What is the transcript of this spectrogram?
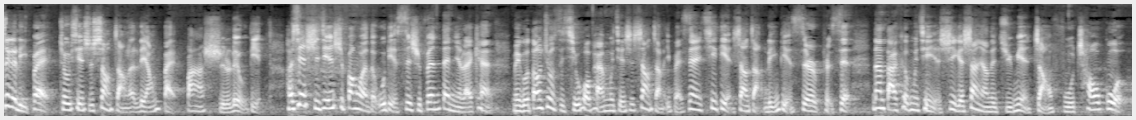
这个礼拜周线是上涨了两百八十六点。好，现在时间是傍晚的五点四十分，带你来看美国道琼期货盘，目前是上涨了一百三十七点，上涨零点四二 percent。纳达克目前也是一个上扬的局面，涨幅超过。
